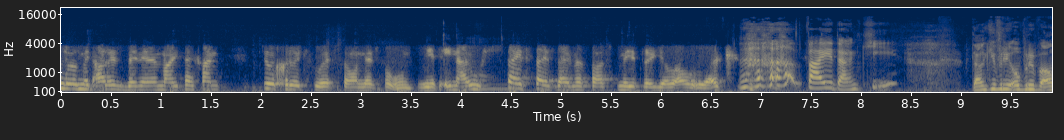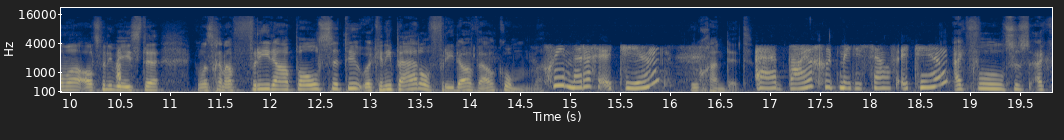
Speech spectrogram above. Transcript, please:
glo met alles binne in my sy gaan so groot voorstander vir ons wees en hou styf styf bly me vas met jou al ook. baie dankie. Dankie vir die oproep Alma, als van die beste. Kom ons gaan na Frida Polse toe. Ook in die Parel. Frida, welkom. Goeiemiddag Etienne. Hoe gaan dit? Uh baie goed met jouself Etienne. Ek voel soos ek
